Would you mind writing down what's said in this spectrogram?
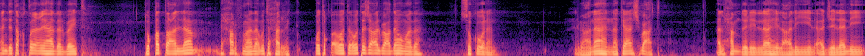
عند تقطيع هذا البيت تقطع اللام بحرف ماذا متحرك وتجعل بعده ماذا؟ سكونا. معناه أنك أشبعت. الحمد لله العلي الأجلل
